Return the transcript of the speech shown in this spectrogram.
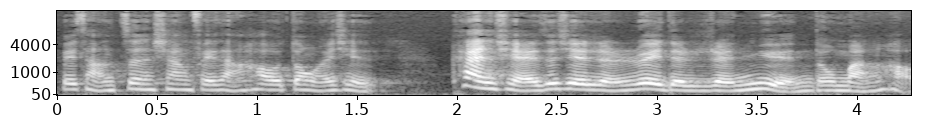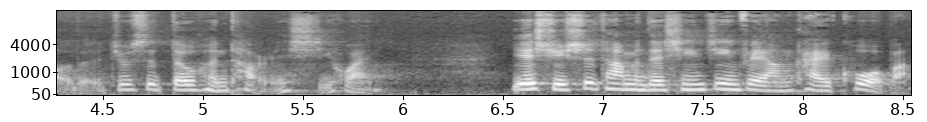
非常正向、非常好动，而且。看起来这些人瑞的人缘都蛮好的，就是都很讨人喜欢，也许是他们的心境非常开阔吧。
